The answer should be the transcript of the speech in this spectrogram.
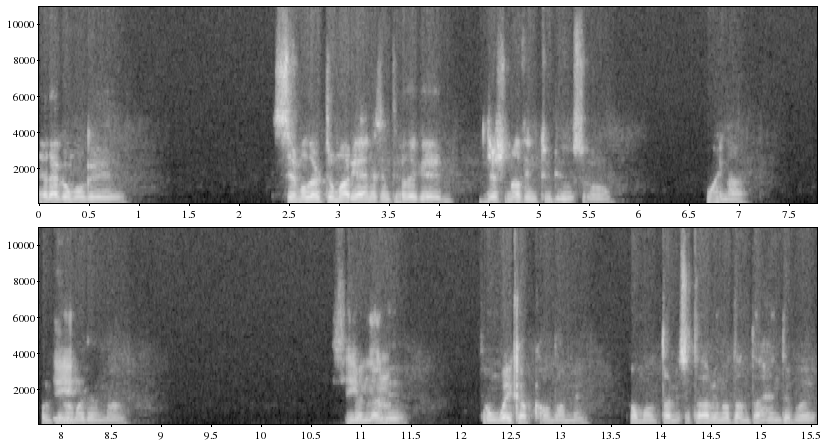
Era como que similar to María en el sentido de que there's nothing to do, so why not? ¿Por qué Sí. no meter nada? Sí, ¿Verdad mano. que fue un wake up call también. Como también se estaba viendo tanta gente, pues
